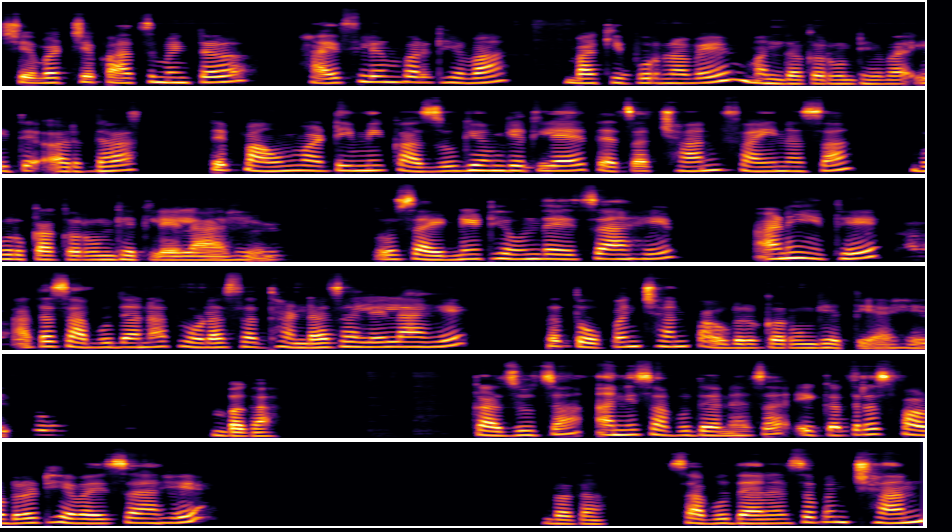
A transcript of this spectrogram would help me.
शेवटचे पाच मिनिटं हाय फ्लेमवर ठेवा बाकी पूर्ण वेळ मंद करून ठेवा. इथे अर्धा ते पाऊन वाटी मी काजू घेऊन घेतले आहे त्याचा छान फाईन असा बुरका करून घेतलेला आहे. तो साईडने ठेवून द्यायचा आहे आणि इथे आता साबुदाणा थोडासा थंडा झालेला आहे. तर तो पण छान पावडर करून घेते आहे. बघा. काजूचा आणि साबुदाण्याचा एकत्रच पावडर ठेवायचा आहे. बघा. साबुदाण्याचं पण छान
